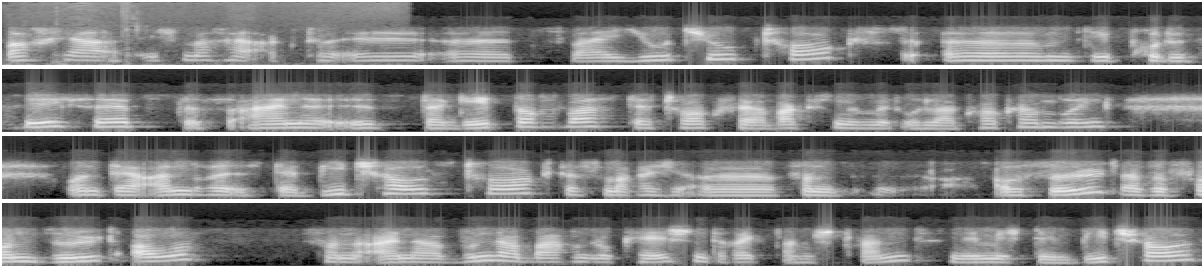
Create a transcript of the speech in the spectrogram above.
mache ja, ich mache ja aktuell äh, zwei YouTube-Talks, ähm, die produziere ich selbst. Das eine ist, da geht noch was, der Talk für Erwachsene mit Ulla Kockernbrink. Und der andere ist der Beach House Talk. Das mache ich äh, von, aus Sylt, also von Sylt aus, von einer wunderbaren Location direkt am Strand, nämlich dem Beach House,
